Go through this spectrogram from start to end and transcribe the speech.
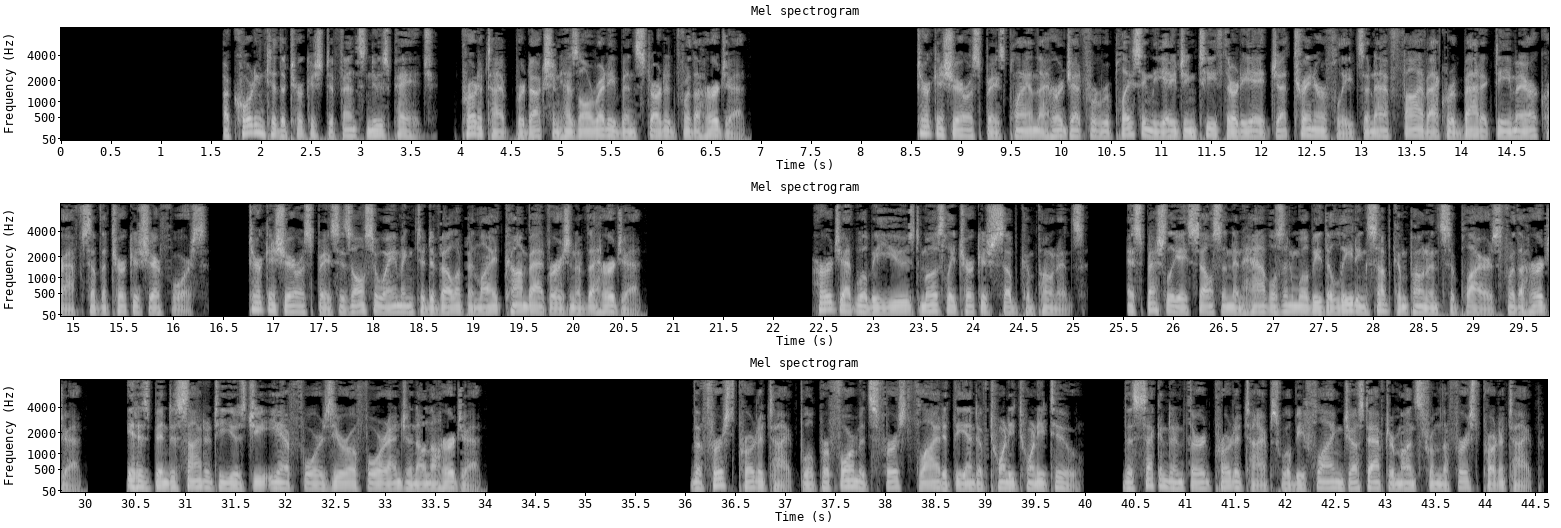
According to the Turkish Defense News page, prototype production has already been started for the Hürjet. Turkish Aerospace plan the Hürjet for replacing the aging T-38 jet trainer fleets and F-5 acrobatic team aircrafts of the Turkish Air Force. Turkish Aerospace is also aiming to develop a light combat version of the Hürjet. Hürjet will be used mostly Turkish subcomponents. Especially Aselsan and Havelsan will be the leading subcomponent suppliers for the Hürjet. It has been decided to use GE F404 engine on the Hürjet. The first prototype will perform its first flight at the end of 2022. The second and third prototypes will be flying just after months from the first prototype.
